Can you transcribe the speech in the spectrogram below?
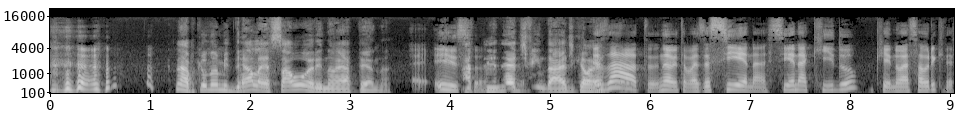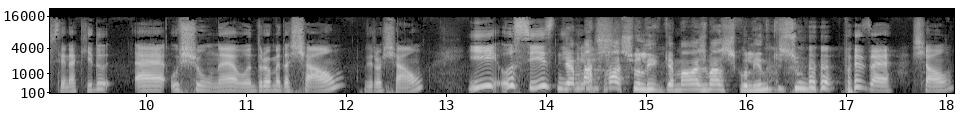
Não, porque o nome dela é Saori, não é Atena. É Isso. Atena é a divindade que ela Exato. Não, então, mas é Siena. Siena Kido, que não é Saori Kido, é Siena Kido. É o Shun, né? O Andrômeda Shawn, virou Shawn. E o Cisne... Que é ele- mais masculino, que é mais masculino que Shun. pois é, Shawn.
